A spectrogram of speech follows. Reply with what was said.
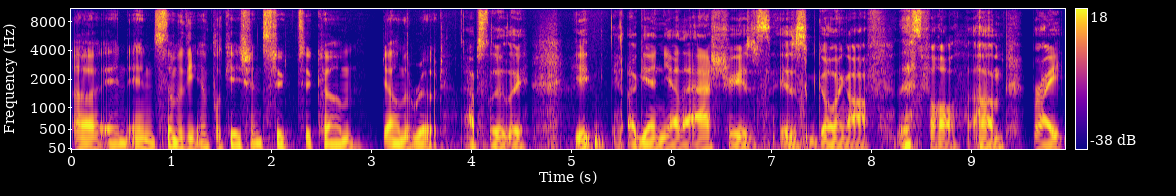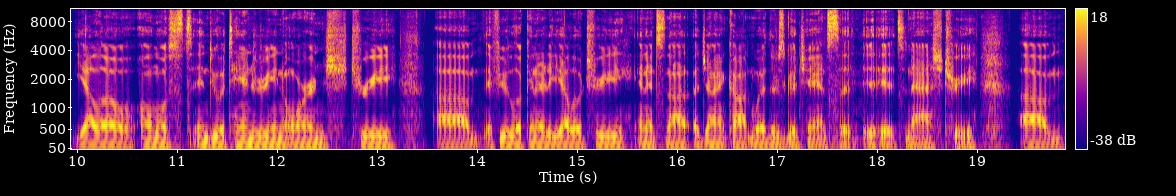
uh, and and some of the implications to, to come down the road. Absolutely. again, yeah, the ash tree is is going off this fall. Um, bright yellow, almost into a tangerine orange tree. Um, if you're looking at a yellow tree and it's not a giant cottonwood, there's a good chance that it's an ash tree. Um,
